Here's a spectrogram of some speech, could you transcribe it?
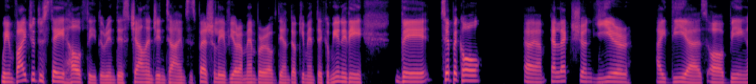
We invite you to stay healthy during these challenging times, especially if you're a member of the undocumented community. The typical um, election year ideas of being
